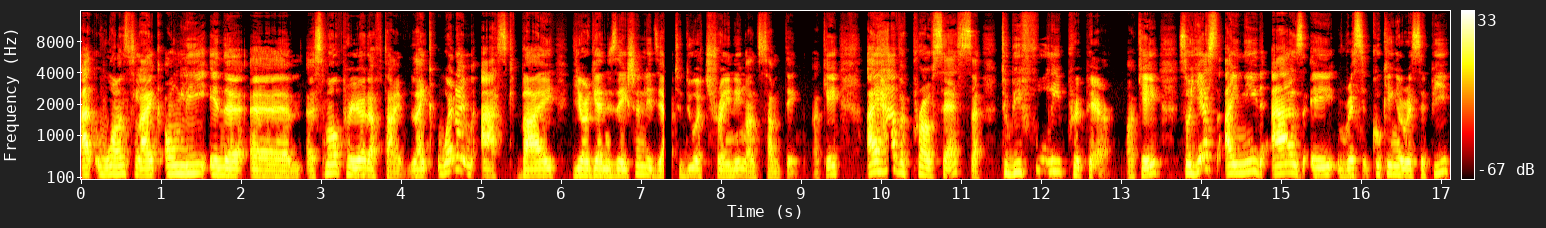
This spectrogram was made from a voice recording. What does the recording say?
at once, like only in a, um, a small period of time. Like when I'm asked by the organization, Lydia, to do a training on something, okay, I have a process to be fully prepared. Okay, so yes, I need as a rec- cooking a recipe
